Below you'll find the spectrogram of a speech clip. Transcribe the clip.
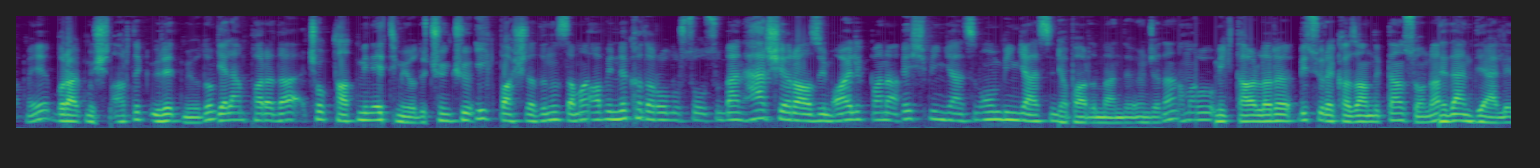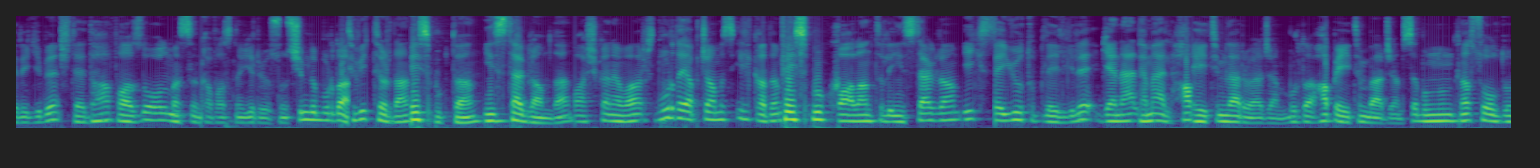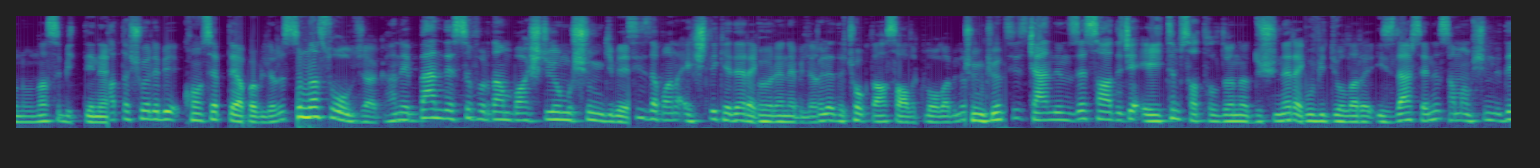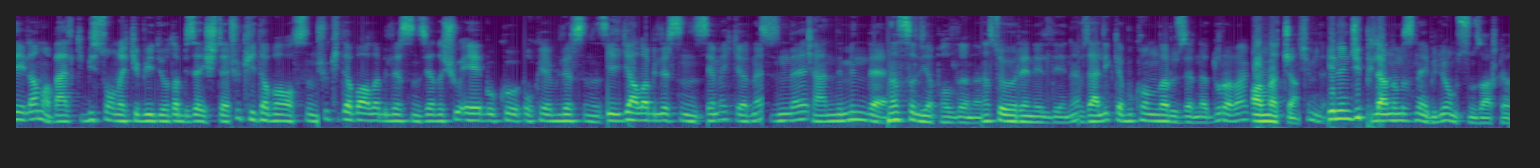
yapmayı bırakmıştım. Artık üretmiyordum. Gelen para da çok tatmin etmiyordu. Çünkü ilk başladığınız zaman abi ne kadar olursa olsun ben her şeye razıyım. Aylık bana 5000 gelsin, 10.000 gelsin yapardım ben de önceden. Ama bu miktarları bir süre kazandıktan sonra neden diğerleri gibi işte daha fazla olmasın kafasına giriyorsunuz. Şimdi burada Twitter'dan, Facebook'tan, Instagram'dan başka ne var? Burada yapacağımız ilk adım Facebook bağlantılı Instagram, X ve YouTube ile ilgili genel temel hap eğitimler vereceğim. Burada hap eğitim vereceğim size. Bunun nasıl olduğunu, nasıl bittiğini hatta şöyle bir konsept de yapabiliriz. Bu nasıl olacak? Hani ben de sıfırdan başlıyormuşum gibi siz de bana eşlik ederek öğrenebilir. Öyle de çok daha sağlıklı olabilir. Çünkü siz kendinize sadece eğitim satıldığını düşünerek bu videoları izlerseniz tamam şimdi değil ama belki bir sonraki videoda bize işte şu kitabı alsın, şu kitabı alabilirsiniz ya da şu e-book'u okuyabilirsiniz, bilgi alabilirsiniz demek yerine sizin de kendimin de nasıl yapıldığını, nasıl öğrenildiğini özellikle bu konular üzerine durarak anlatacağım. Şimdi birinci planımız ne biliyor musunuz arkadaşlar?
